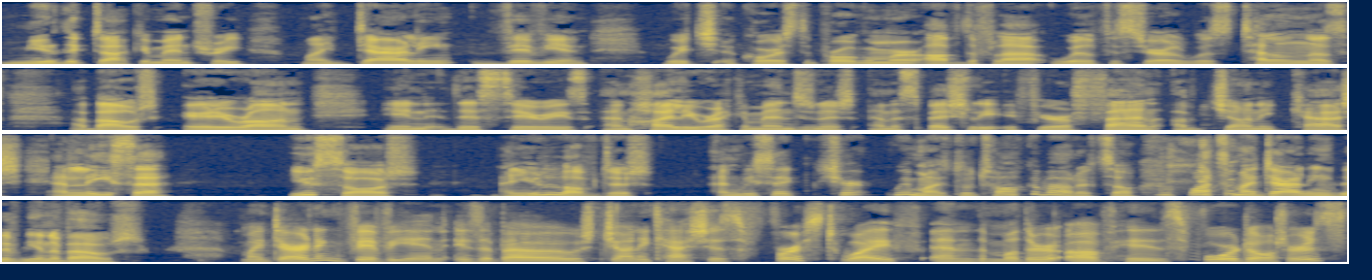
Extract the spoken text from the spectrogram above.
music documentary, My Darling Vivian, which, of course, the programmer of the Fleadh, Will Fitzgerald, was telling us about earlier on in this series and highly recommending it, and especially if you're a fan of Johnny Cash. And Lisa, you saw it and you loved it. And we said, sure, we might as well talk about it. So, what's My Darling Vivian about? My Darling Vivian is about Johnny Cash's first wife and the mother of his four daughters,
